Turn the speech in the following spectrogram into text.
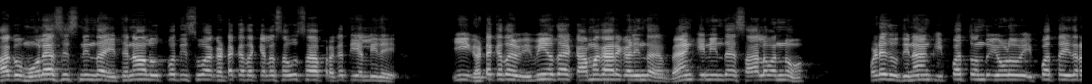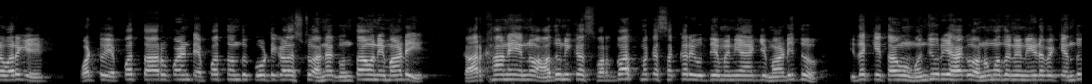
ಹಾಗೂ ಮೊಲಾಸಿಸ್ನಿಂದ ಇಥೆನಾಲ್ ಉತ್ಪಾದಿಸುವ ಘಟಕದ ಕೆಲಸವೂ ಸಹ ಪ್ರಗತಿಯಲ್ಲಿದೆ. ಈ ಘಟಕದ ವಿವಿಧ ಕಾಮಗಾರಿಗಳಿಂದ ಬ್ಯಾಂಕಿನಿಂದ ಸಾಲವನ್ನು ಪಡೆದು ದಿನಾಂಕ ಇಪ್ಪತ್ತೊಂದು ಏಳು ಇಪ್ಪತ್ತೈದರವರೆಗೆ ಒಟ್ಟು ಎಪ್ಪತ್ತಾರು ಪಾಯಿಂಟ್ ಎಪ್ಪತ್ತೊಂದು ಕೋಟಿಗಳಷ್ಟು ಹಣ ಗುಂತಾವಣೆ ಮಾಡಿ ಕಾರ್ಖಾನೆಯನ್ನು ಆಧುನಿಕ ಸ್ಪರ್ಧಾತ್ಮಕ ಸಕ್ಕರೆ ಉದ್ಯಮನಿಯಾಗಿ ಮಾಡಿದ್ದು, ಇದಕ್ಕೆ ತಾವು ಮಂಜೂರಿ ಹಾಗೂ ಅನುಮೋದನೆ ನೀಡಬೇಕೆಂದು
